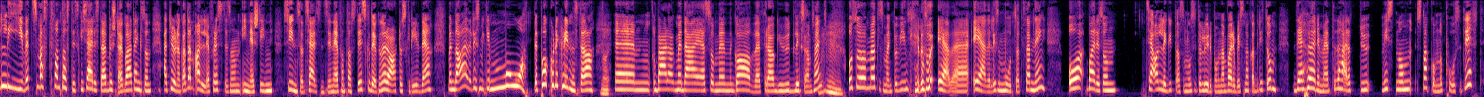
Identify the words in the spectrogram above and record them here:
Livets mest fantastiske kjæreste har bursdag, og jeg tenker sånn, jeg tror nok at de aller fleste sånn innerst inn synes at kjæresten sin er fantastisk, og det er jo ikke noe rart å skrive det, men da er det liksom ikke måte på hvor det klines til, da. Ehm, hver dag med deg er som en gave fra Gud, liksom, sant? Og så møtes man på vinkveld, og så er det, er det liksom motsatt stemning. Og bare sånn til alle gutter som nå sitter og lurer på om de bare blir snakka dritt om, det hører med til det her at du hvis noen snakker om noe positivt,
